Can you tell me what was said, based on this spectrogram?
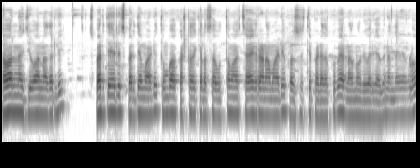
ಸವಾಲಿನ ಜೀವನದಲ್ಲಿ ಸ್ಪರ್ಧೆಯಲ್ಲಿ ಸ್ಪರ್ಧೆ ಮಾಡಿ ತುಂಬಾ ಕಷ್ಟದ ಕೆಲಸ. ಉತ್ತಮ ಛಾಯಾಗ್ರಹಣ ಮಾಡಿ ಪ್ರಶಸ್ತಿ ಪಡೆದ ಕುಬೇರ್ ನಗನೂರು ಇವರಿಗೆ ಅಭಿನಂದನೆಗಳು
